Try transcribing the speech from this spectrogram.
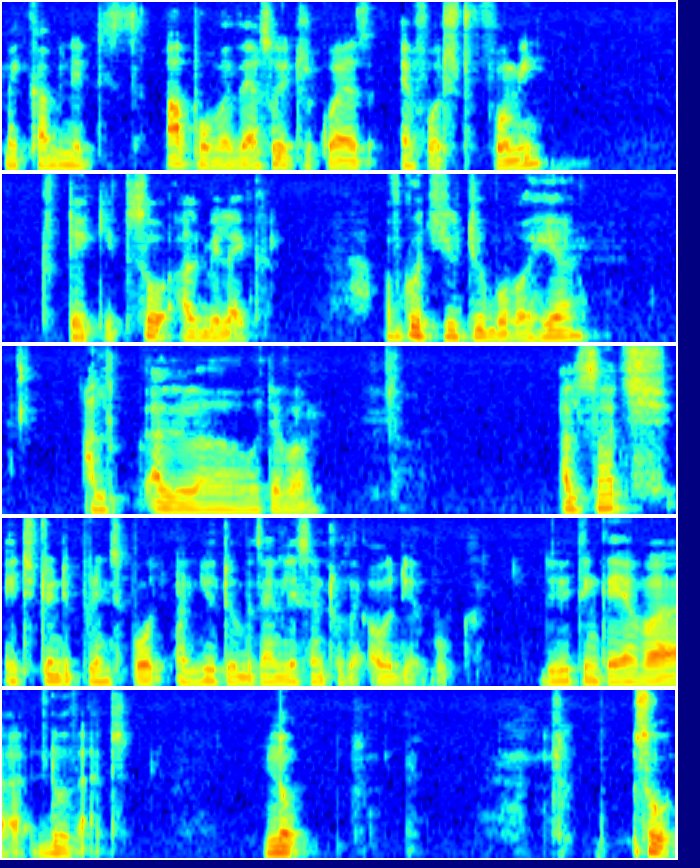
my cabinet is up over there, so it requires effort for me to take it. So I'll be like, I've got YouTube over here. I'll, I'll uh, whatever. I'll search 80 20 principle on YouTube, then listen to the audiobook. Do you think I ever do that? No. So,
